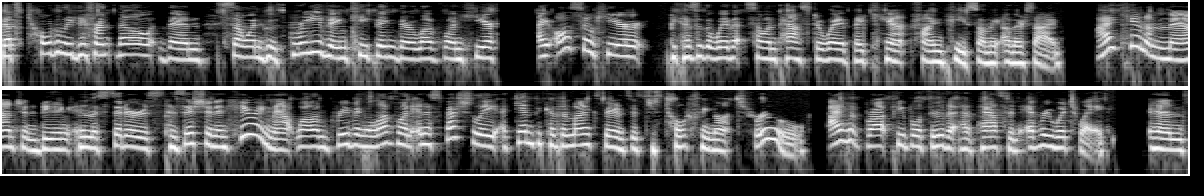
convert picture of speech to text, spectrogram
That's totally different, though, than someone who's grieving, keeping their loved one here. I also hear because of the way that someone passed away, they can't find peace on the other side. I can't imagine being in the sitter's position and hearing that while I'm grieving a loved one. And especially, again, because in my experience, it's just totally not true. I have brought people through that have passed in every which way. And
